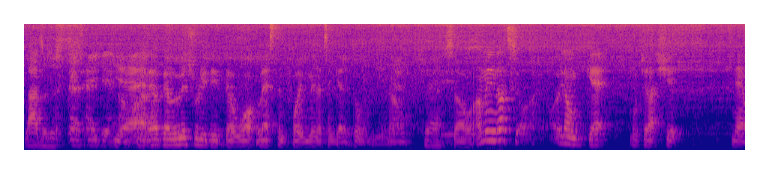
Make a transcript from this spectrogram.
Lads will just. They'll take it. yeah, they'll, they'll literally they, they'll walk less than five minutes and get it done. You know. Yeah. So I mean, that's I don't get much of that shit now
